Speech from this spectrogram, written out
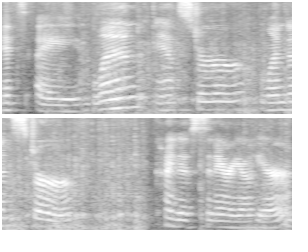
It's a blend and stir, blend and stir kind of scenario here.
